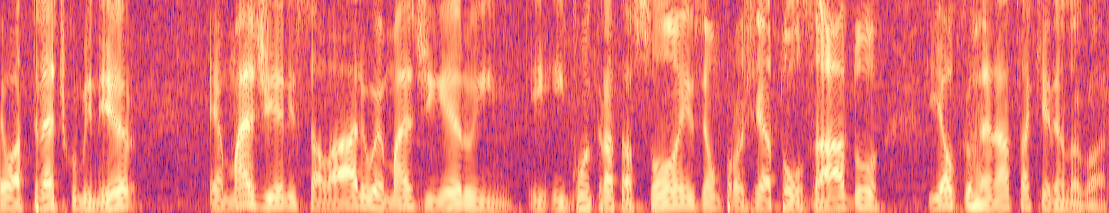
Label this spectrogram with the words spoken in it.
é o Atlético Mineiro é mais dinheiro em salário, é mais dinheiro em, em, em contratações, é um projeto ousado e é o que o Renato está querendo agora.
